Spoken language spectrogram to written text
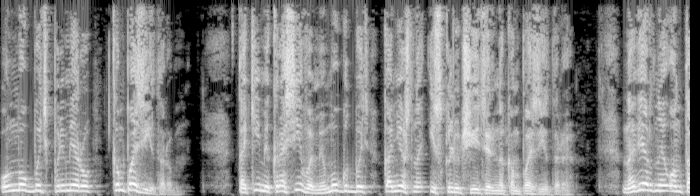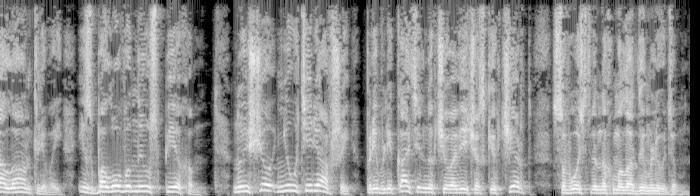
он мог быть, к примеру, композитором. Такими красивыми могут быть, конечно, исключительно композиторы. Наверное, он талантливый, избалованный успехом, но еще не утерявший привлекательных человеческих черт, свойственных молодым людям.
